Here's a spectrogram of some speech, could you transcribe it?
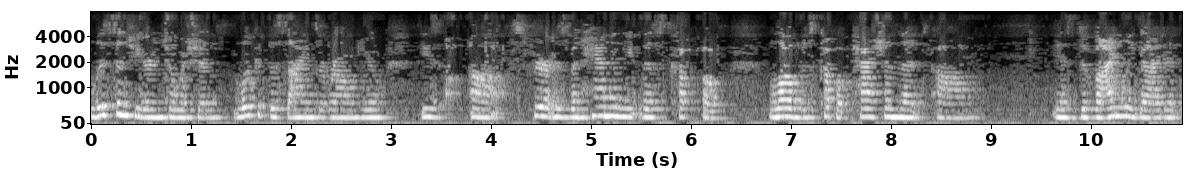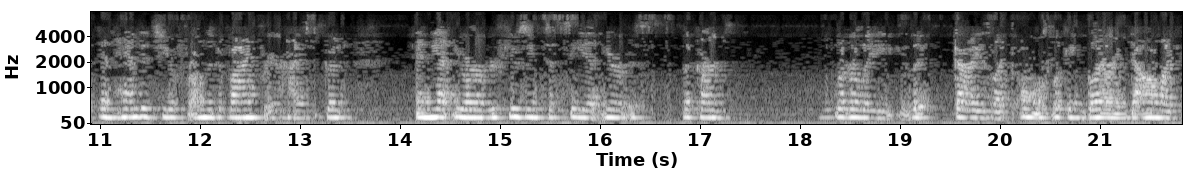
listen to your intuition. Look at the signs around you. These uh, Spirit has been handing you this cup of love, this cup of passion that um, is divinely guided and handed to you from the divine for your highest good, and yet you are refusing to see it. You're the cards literally, the guy is like almost looking glaring down, like,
